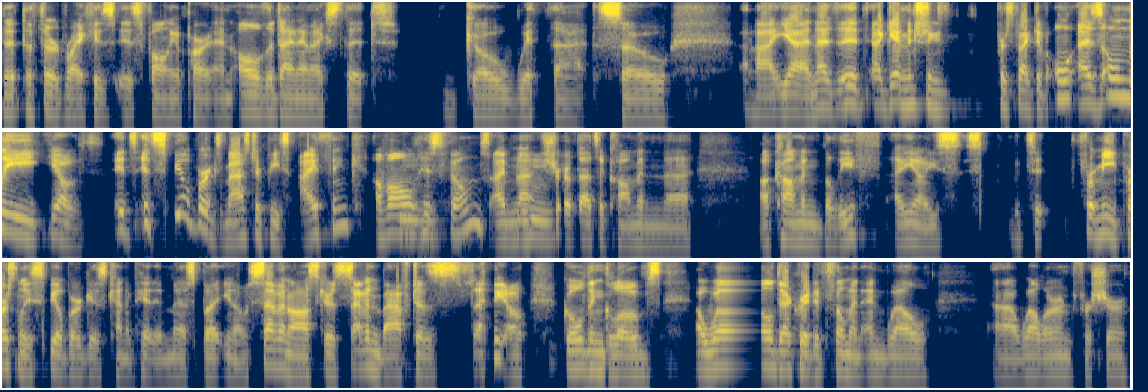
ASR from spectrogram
that the Third Reich is is falling apart, and all the dynamics that go with that. So, uh, yeah, and that it, again, interesting perspective. As only you know, it's it's Spielberg's masterpiece, I think, of all mm-hmm. his films. I'm not mm-hmm. sure if that's a common uh, a common belief. Uh, you know, he's for me personally, Spielberg is kind of hit and miss, but you know, seven Oscars, seven BAFTAs, you know, Golden Globes, a well decorated film and, and well, uh, well earned for sure.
